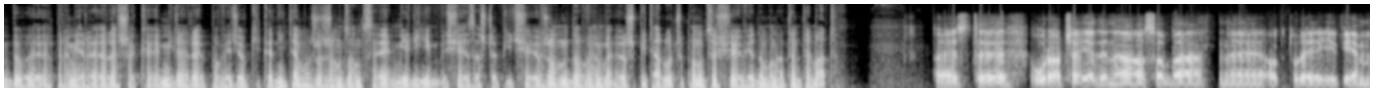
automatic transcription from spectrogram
Były premier Leszek Miller powiedział kilka dni temu, że rządzący mieli się zaszczepić w rządowym szpitalu. Czy panu coś wiadomo na ten temat? To jest urocze. Jedyna osoba, o której wiem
